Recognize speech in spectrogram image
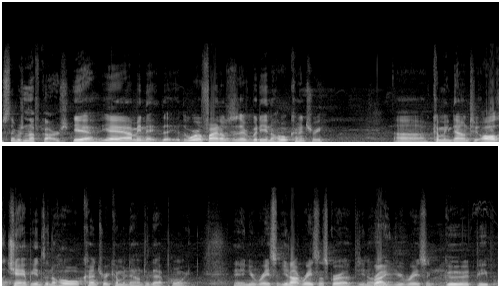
so there was enough cars. Yeah, yeah. I mean, the, the, the World Finals is everybody in the whole country uh, coming down to all the champions in the whole country coming down to that point. And you're racing. You're not racing scrubs. You know, Right. You're, you're racing good people.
